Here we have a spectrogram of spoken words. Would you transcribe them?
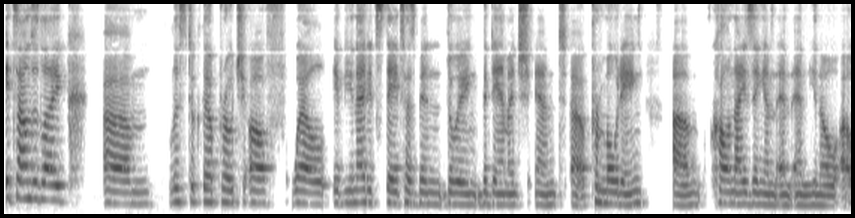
it sounded like um, Liz took the approach of, well, if the United States has been doing the damage and uh, promoting um, colonizing and and and you know uh,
